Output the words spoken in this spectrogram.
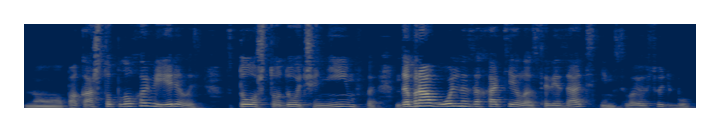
Но пока что плохо верилось в то, что дочь нимфы добровольно захотела связать с ним свою судьбу.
